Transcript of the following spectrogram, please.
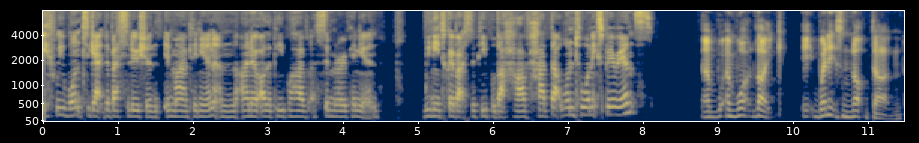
if we want to get the best solutions, in my opinion, and I know other people have a similar opinion, we need to go back to the people that have had that one to one experience. And, and what, like, it, when it's not done,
